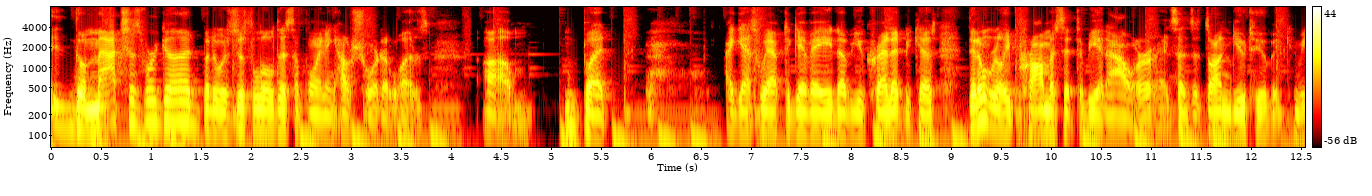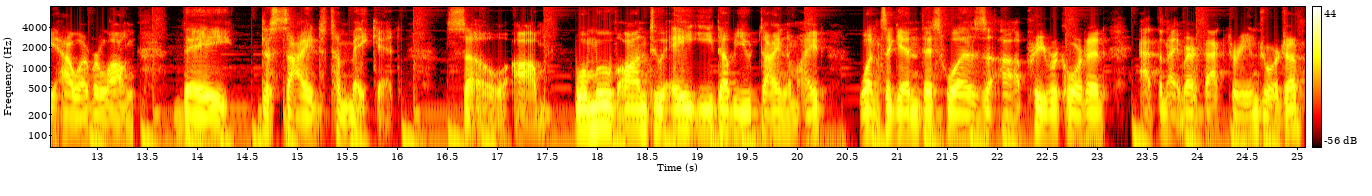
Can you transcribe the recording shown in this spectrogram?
the matches were good, but it was just a little disappointing how short it was. Um, but I guess we have to give AEW credit because they don't really promise it to be an hour. And since it's on YouTube, it can be however long they decide to make it. So um, we'll move on to AEW Dynamite. Once again, this was uh, pre recorded at the Nightmare Factory in Georgia.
